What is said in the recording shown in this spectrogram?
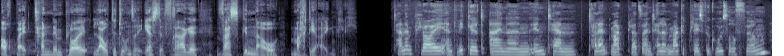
Auch bei Tandemploy lautete unsere erste Frage, was genau macht ihr eigentlich? Tandemploy entwickelt einen internen Talentmarktplatz, einen Talent Marketplace für größere Firmen.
